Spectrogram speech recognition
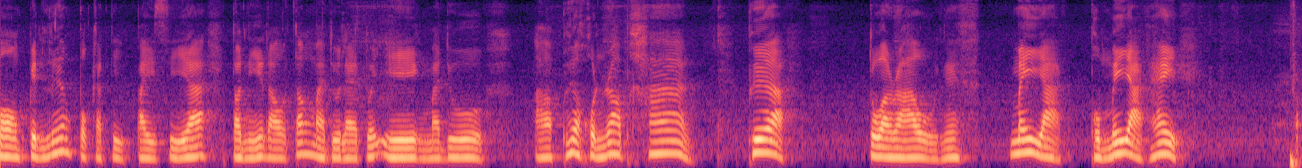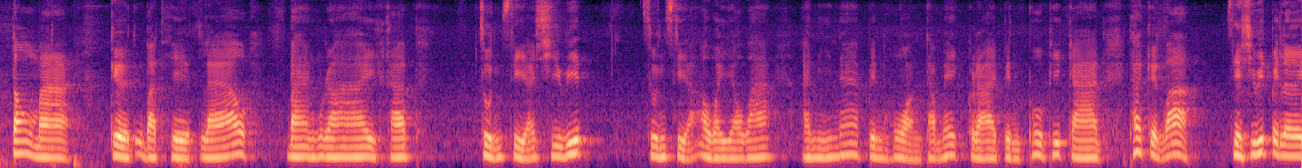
มองเป็นเรื่องปกติไปเสีย ตอนนี้เราต้องมาดูแลตัวเองมาดูเอ่อเพื่อคนรอบข้าง เพื่อตัวเราเนี่ยไม่อยากผมไม่อยากให้ต้องมาเกิดอุบัติเหตุแล้วบางรายครับสูญเสียชีวิตสูญเสียอวัยวะ อันนี้น่าเป็นห่วงทำให้กลายเป็นผู้พิการ ถ้าเกิดว่าเสียชีวิตไปเลย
